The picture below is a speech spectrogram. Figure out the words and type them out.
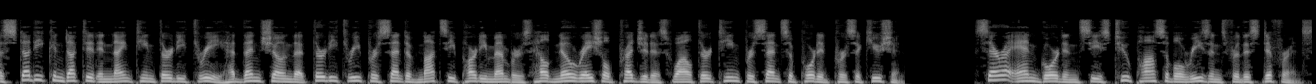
A study conducted in 1933 had then shown that 33% of Nazi Party members held no racial prejudice while 13% supported persecution. Sarah Ann Gordon sees two possible reasons for this difference.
